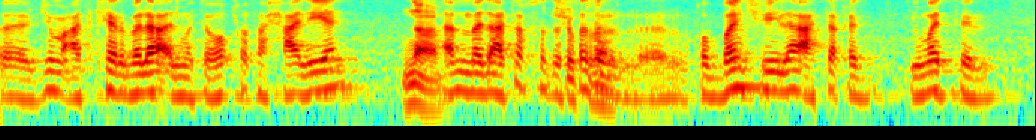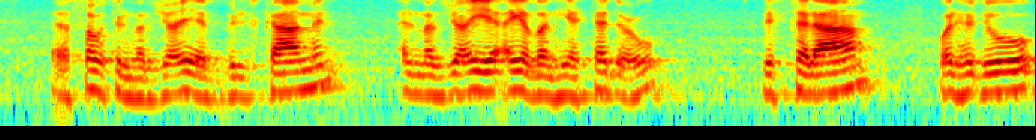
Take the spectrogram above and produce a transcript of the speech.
آه، جمعة كربلاء المتوقفة حاليا. نعم. أما لا تقصد الصدر القبنشي لا أعتقد يمثل صوت المرجعية بالكامل. المرجعية أيضا هي تدعو للسلام والهدوء.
